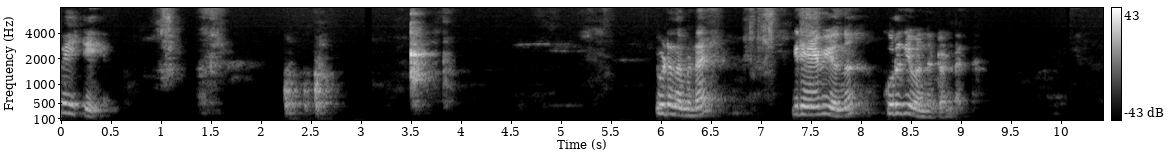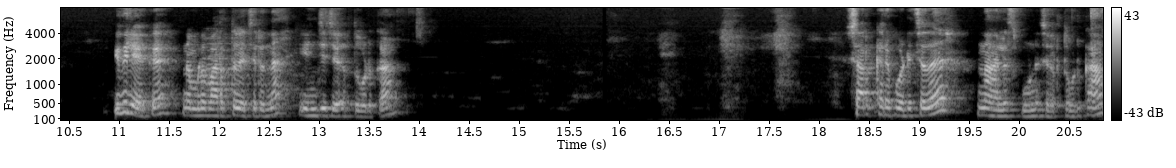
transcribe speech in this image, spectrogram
വെയിറ്റ് ചെയ്യാം. ഇവിടെ നമ്മുടെ ഗ്രേവി ഒന്ന് കുറുകി വന്നിട്ടുണ്ട്. ഇതിലേക്ക് നമ്മൾ വറുത്ത് വെച്ചിരുന്ന ഇഞ്ചി ചേർത്ത് കൊടുക്കാം. ശർക്കര പൊടിച്ചത് നാല് സ്പൂണ് ചേർത്ത് കൊടുക്കാം.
